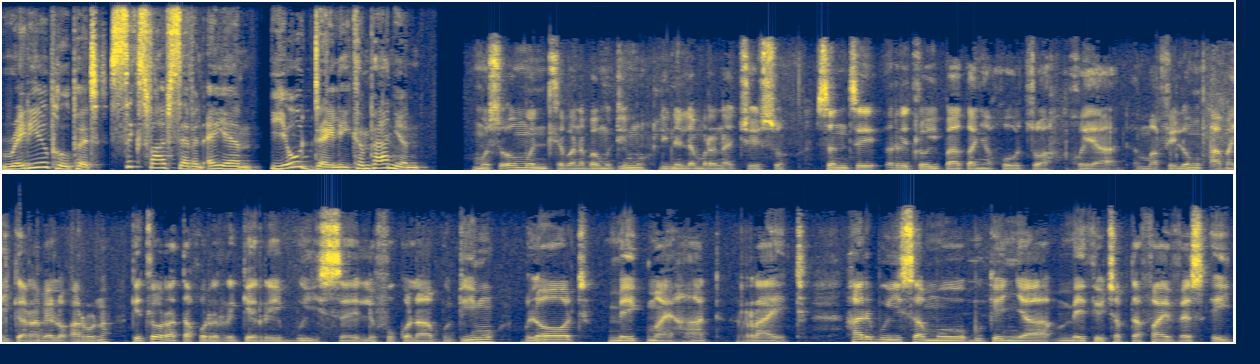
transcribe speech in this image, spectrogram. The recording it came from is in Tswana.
Radio Pulpit 657 AM your daily companion Mose o montle bana ba modimo leine la morena Jesu santse re tlo ipaakanya go tswa go ya mafelong a maikarabelo a rona ke tlo rata gore re ke re buise lefoko la modimo lord make my heart right ga re buisa mo bukeng ya matthew chapter 5 verse 8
